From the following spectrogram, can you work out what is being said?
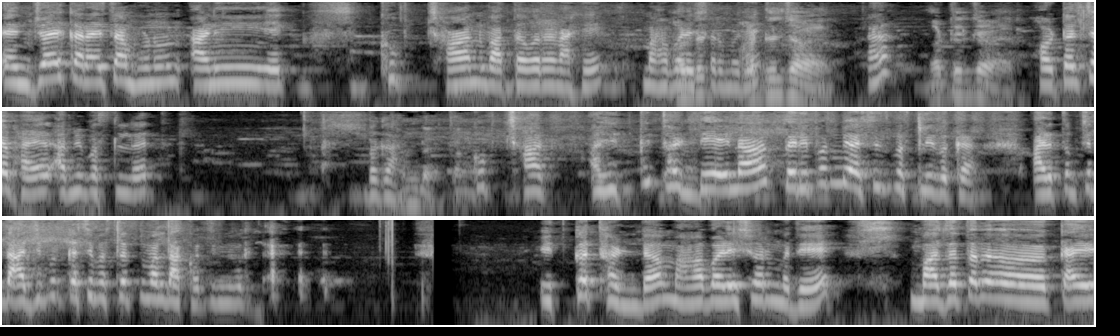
एन्जॉय करायचा म्हणून आणि एक खूप छान वातावरण आहे हॉटेलच्या बाहेर. हा? हॉटेलच्या बाहेर. हॉटेलच्या बाहेर आम्ही बसलेलो आहेत. बघा. खूप छान. आणि इतकी थंडी आहे ना तरी पण मी अशीच बसली बघा. आणि तुमचे दाजी पण कसे बसले तुम्हाला दाखवते मी बघा. इतकं थंड महाबळेश्वरमध्ये माझं तर काय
